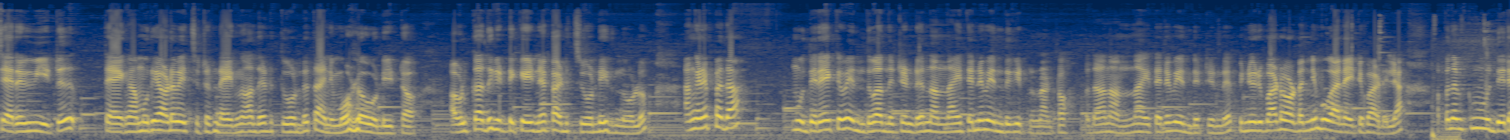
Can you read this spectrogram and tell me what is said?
ചിരവിയിട്ട് തേങ്ങാമുറി അവിടെ വെച്ചിട്ടുണ്ടായിരുന്നു. അതെടുത്തുകൊണ്ട് തനിമോൾ കേട്ടോ. അവൾക്ക് അത് കിട്ടിക്കഴിഞ്ഞാൽ കടിച്ചുകൊണ്ടിരുന്നോളും. അങ്ങനെ ഇപ്പം മുതിരയൊക്കെ വെന്ത് വന്നിട്ടുണ്ട്. നന്നായി തന്നെ വെന്ത് കിട്ടണം കേട്ടോ. അപ്പോൾ അതാ നന്നായി തന്നെ വെന്തിട്ടുണ്ട്. പിന്നെ ഒരുപാട് ഉടഞ്ഞു പോകാനായിട്ട് പാടില്ല. അപ്പോൾ നമുക്ക് മുതിര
